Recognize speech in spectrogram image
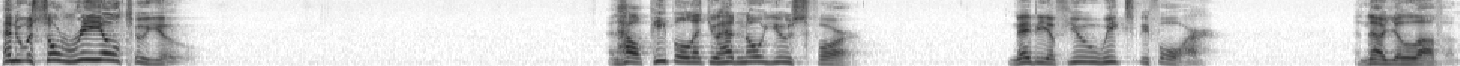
and it was so real to you. And how people that you had no use for, maybe a few weeks before, and now you love them.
